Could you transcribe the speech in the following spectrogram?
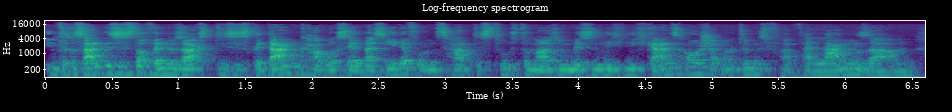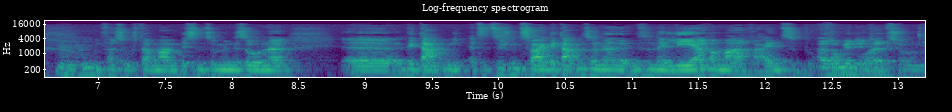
interessant ist es doch, wenn du sagst, dieses Gedankenkarussell, was jeder von uns hat, das tust du mal so ein bisschen nicht, nicht ganz ausschalten, aber zumindest verlangsamen mhm. und versuchst da mal ein bisschen zumindest so eine äh, Gedanken, also zwischen zwei Gedanken so eine, so eine Lehre mal reinzubekommen. Also Meditation.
